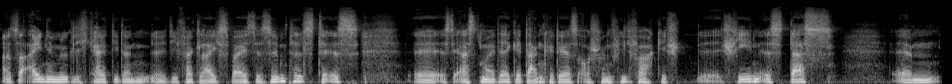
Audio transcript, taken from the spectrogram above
Also eine Möglichkeit, die dann äh, die vergleichsweise simpelste ist, äh, ist erstmal der Gedanke, der es auch schon vielfach geschehen ist, dass ähm,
